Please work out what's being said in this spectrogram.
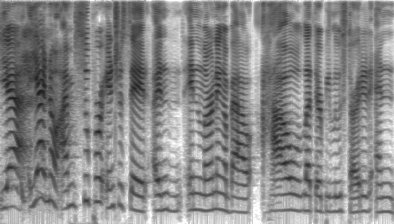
Yeah, yeah. No, I'm super interested in in learning about how Let There Be Luz started and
